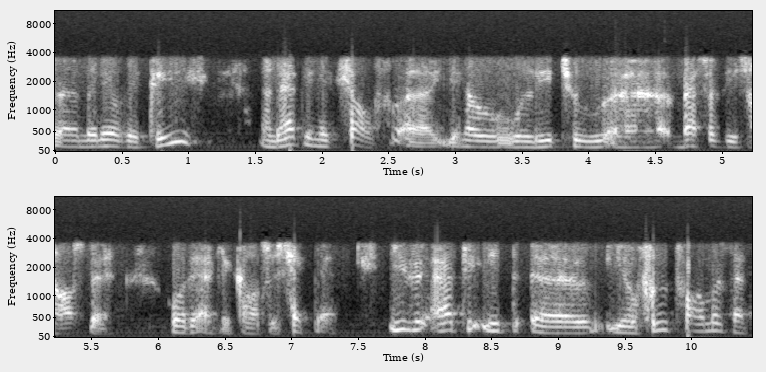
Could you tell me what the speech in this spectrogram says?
uh, many of their trees, and that in itself, uh, you know, will lead to uh, massive disaster for the agriculture sector. If you add to it, uh, you know, fruit farmers that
